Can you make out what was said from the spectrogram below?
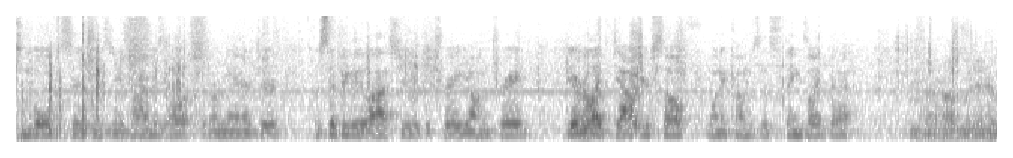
some bold decisions in your time as a Hawks center manager, specifically last year with the Trae Young trade. Do you ever like doubt yourself when it comes to things like that? Oh man,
